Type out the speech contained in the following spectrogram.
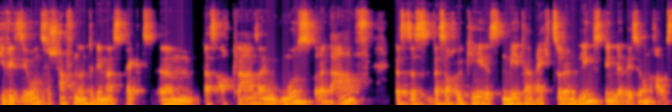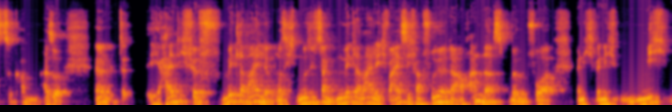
die Vision zu schaffen unter dem Aspekt, ähm, dass auch klar sein muss oder darf, dass das dass auch okay ist, einen Meter rechts oder links neben der Vision rauszukommen. Also ne, halte ich für mittlerweile, muss ich, muss ich sagen, mittlerweile, ich weiß, ich war früher da auch anders, bevor, wenn ich, wenn ich mich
